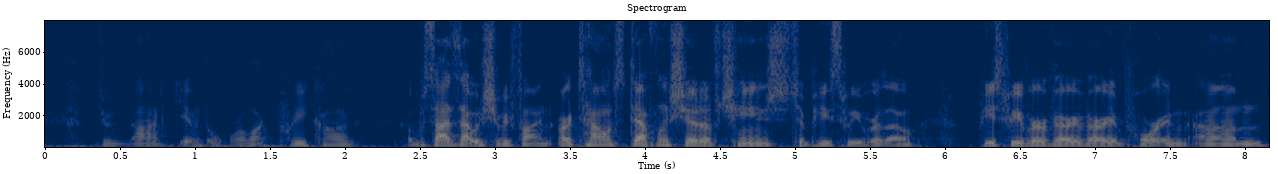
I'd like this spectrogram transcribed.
do not give the warlock precog. But besides that, we should be fine. Our talents definitely should have changed to Peace Weaver though. Peace Weaver very very important. Um,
